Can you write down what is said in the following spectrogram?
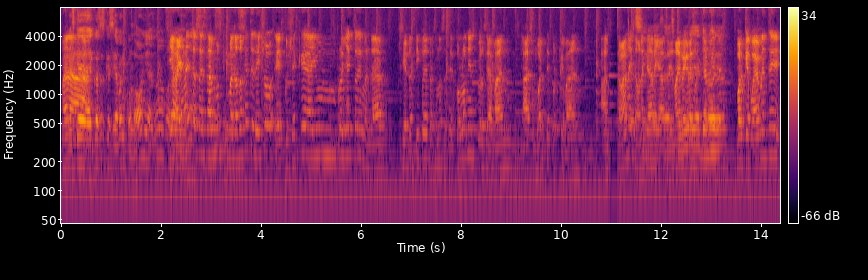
para.? Es que hay cosas que se llaman colonias, ¿no? Por Sí, ahí. hay, o sea, están mandando gente. De hecho, escuché que hay un proyecto de mandar ciertos tipos de personas a hacer colonias, pero o sea, van a su muerte porque van a se van y se van a quedar allá. O sea, no hay regreso. Ya no haya- Porque obviamente,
